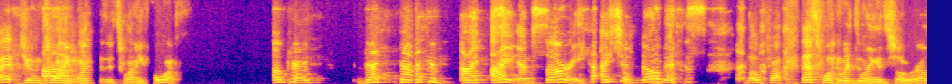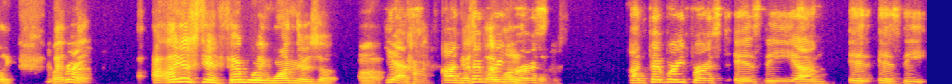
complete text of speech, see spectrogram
I have June um, twenty-one to the twenty-fourth. Okay, that, that could, I, I am sorry. I should know this. No problem. That's why we're doing it so early. But, Right. but I, understand February one, there's a, a. Yes, on that's what I February 1st, on February first is the, um, is, is the,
